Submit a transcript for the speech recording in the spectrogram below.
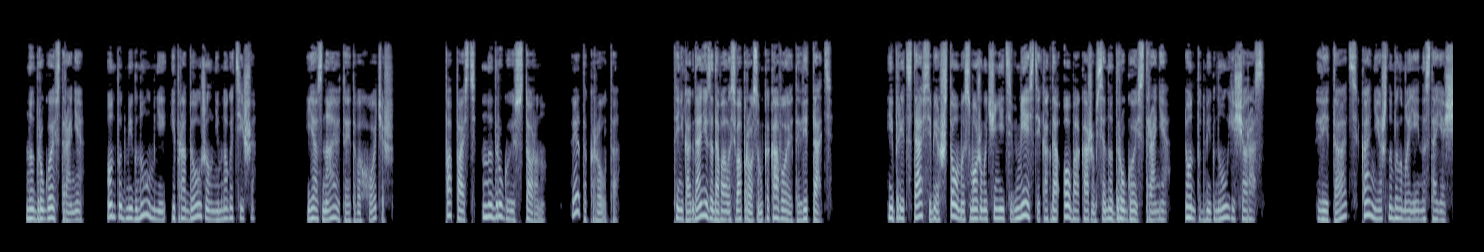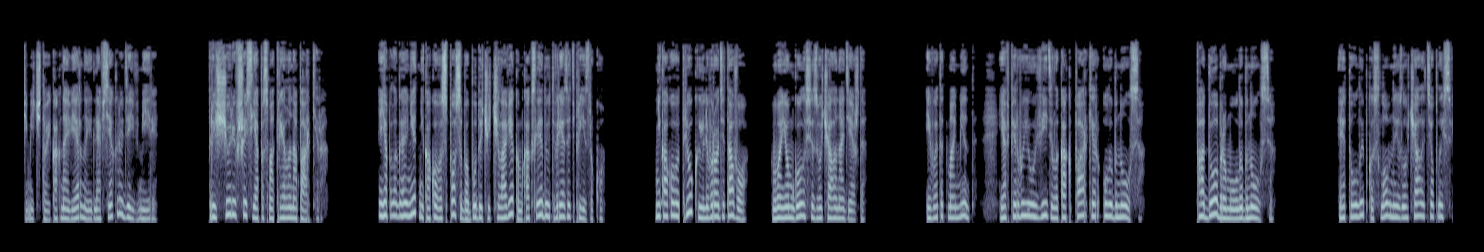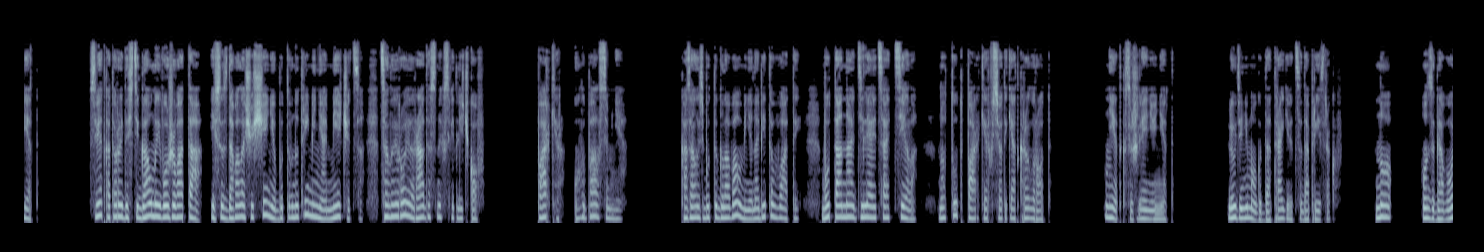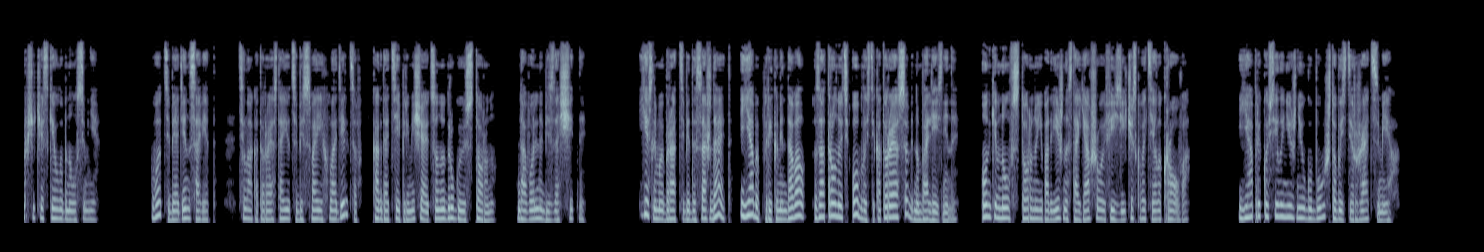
На другой стороне. Он подмигнул мне и продолжил немного тише. Я знаю, ты этого хочешь. Попасть на другую сторону. Это круто. Ты никогда не задавалась вопросом, каково это — летать? И представь себе, что мы сможем учинить вместе, когда оба окажемся на другой стороне. Он подмигнул еще раз. Летать, конечно, было моей настоящей мечтой, как, наверное, и для всех людей в мире. Прищурившись, я посмотрела на Паркера. Я полагаю, нет никакого способа, будучи человеком, как следует врезать призраку. Никакого трюка или вроде того. В моем голосе звучала надежда. И в этот момент я впервые увидела, как Паркер улыбнулся. По-доброму улыбнулся. Эта улыбка словно излучала теплый свет. Свет, который достигал моего живота и создавал ощущение, будто внутри меня мечется целый рой радостных светлячков. Паркер улыбался мне. Казалось, будто голова у меня набита ватой, будто она отделяется от тела, но тут Паркер все-таки открыл рот. Нет, к сожалению, нет. Люди не могут дотрагиваться до призраков. Но он заговорщически улыбнулся мне. Вот тебе один совет. Тела, которые остаются без своих владельцев, когда те перемещаются на другую сторону, довольно беззащитны. Если мой брат тебе досаждает, я бы порекомендовал затронуть области, которые особенно болезненны. Он кивнул в сторону неподвижно стоявшего физического тела Крова. Я прикусила нижнюю губу, чтобы сдержать смех.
